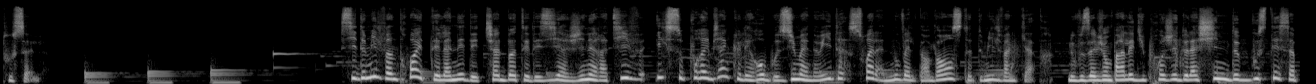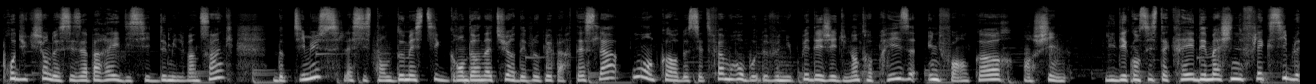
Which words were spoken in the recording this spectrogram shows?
tout seul. Si 2023 était l'année des chatbots et des IA génératives, il se pourrait bien que les robots humanoïdes soient la nouvelle tendance de 2024. Nous vous avions parlé du projet de la Chine de booster sa production de ces appareils d'ici 2025, d'Optimus, l'assistante domestique grandeur nature développée par Tesla, ou encore de cette femme robot devenue PDG d'une entreprise, une fois encore en Chine. L'idée consiste à créer des machines flexibles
